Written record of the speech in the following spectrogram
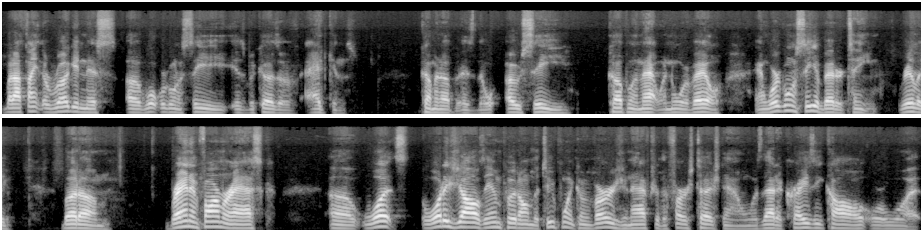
But I think the ruggedness of what we're going to see is because of Atkins coming up as the OC, coupling that with Norvell, and we're going to see a better team, really. But um, Brandon Farmer asked, uh, "What's what is y'all's input on the two point conversion after the first touchdown? Was that a crazy call or what?"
